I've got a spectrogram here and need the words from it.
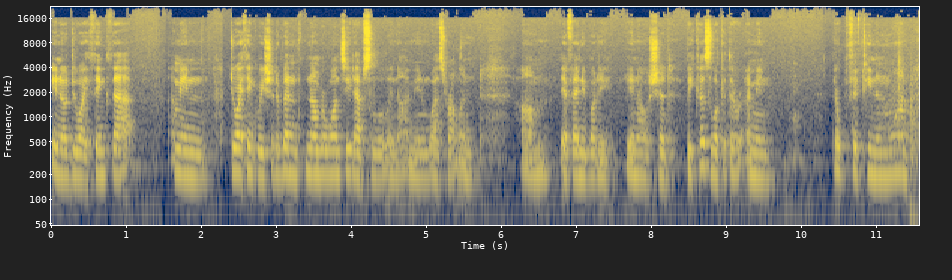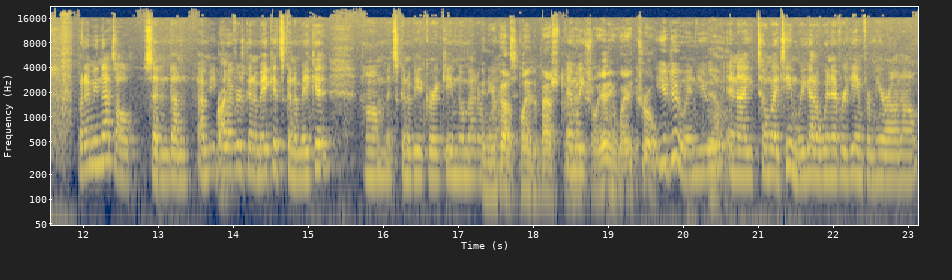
you know, do I think that? I mean, do I think we should have been number one seed? Absolutely not. I mean, West Rutland, um, if anybody, you know, should because look at the. I mean, they're 15 and one, but I mean that's all said and done. I mean, Right. whoever's going to make it's going to make it. Um, it's going to be a great game no matter And what. you've got to play the best And we- eventually anyway, true. You do, and you Yeah. and I tell my team we got to win every game from here on out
